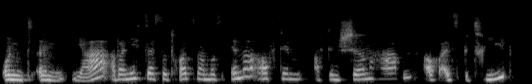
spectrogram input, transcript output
Und ähm, ja, aber nichtsdestotrotz, man muss immer auf dem, auf dem Schirm haben, auch als Betrieb,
